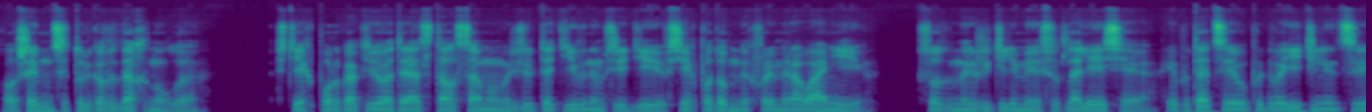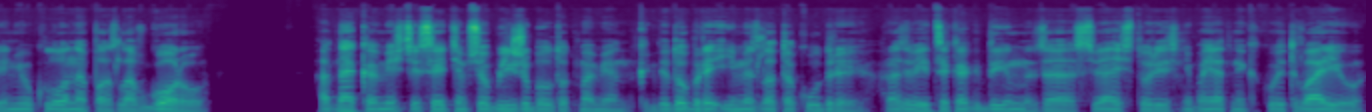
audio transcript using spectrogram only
Волшебница только вздохнула. С тех пор, как ее отряд стал самым результативным среди всех подобных формирований, созданных жителями Светлолесия, репутация его предводительницы неуклонно ползла в гору. Однако вместе с этим все ближе был тот момент, когда доброе имя Златокудры развеется как дым за связь то ли с непонятной какой тварью,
